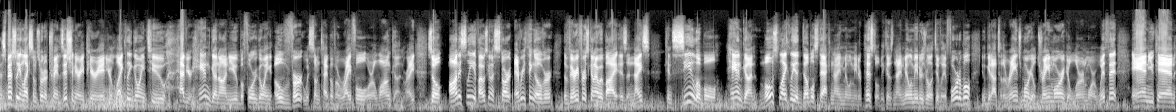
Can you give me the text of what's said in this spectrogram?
especially in like some sort of transitionary period, you're likely going to have your handgun on you before going overt with some type of a rifle or a long gun, right? So honestly, if I was gonna start everything over, the very first gun I would buy is a nice concealable handgun, most likely a double stack nine millimeter pistol because nine millimeter is relatively affordable. You'll get out to the range more, you'll train more, and you'll learn more with it. And you can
